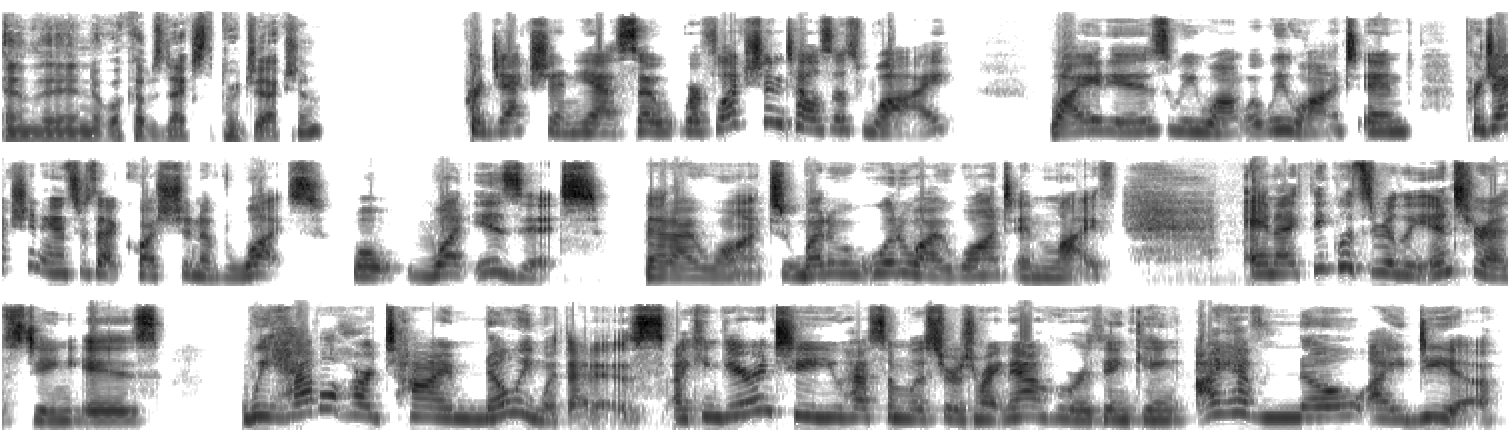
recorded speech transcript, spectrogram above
and then what comes next? The projection. Projection, yeah. So reflection tells us why, why it is we want what we want, and projection answers that question of what. Well, what is it that I want? What do, what do I want in life? And I think what's really interesting is we have a hard time knowing what that is. I can guarantee you have some listeners right now who are thinking, I have no idea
